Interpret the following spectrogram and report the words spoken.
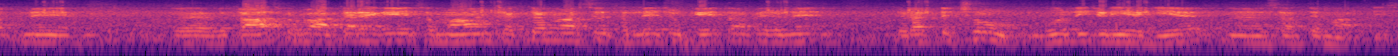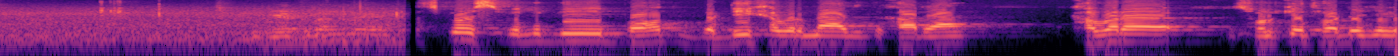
ਆਪਣੇ ਵਿਕਾਸ ਪ੍ਰਭਾਕਰ ਹੈਗੇ ਸਮਾਨ ਚੱਕਣ ਵਾਸਤੇ ਥੱਲੇ ਝੁਕੇ ਤਾਂ ਫਿਰ ਉਹਨੇ ਜਿਹੜਾ ਪਿੱਛੋਂ ਗੋਲੀ ਜਿਹੜੀ ਹੈਗੀ ਹੈ ਅਹ, ਮਾਰਤੀ ਸੀ। ਇਸ ਵੇਲੇ ਦੀ ਬਹੁਤ ਵੱਡੀ ਖਬਰ ਮੈਂ ਅੱਜ ਦਿਖਾ ਰਿਹਾ। ਖਬਰ ਸੁਣ ਕੇ ਤੁਹਾਡੇ ਜਿਹੜੇ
